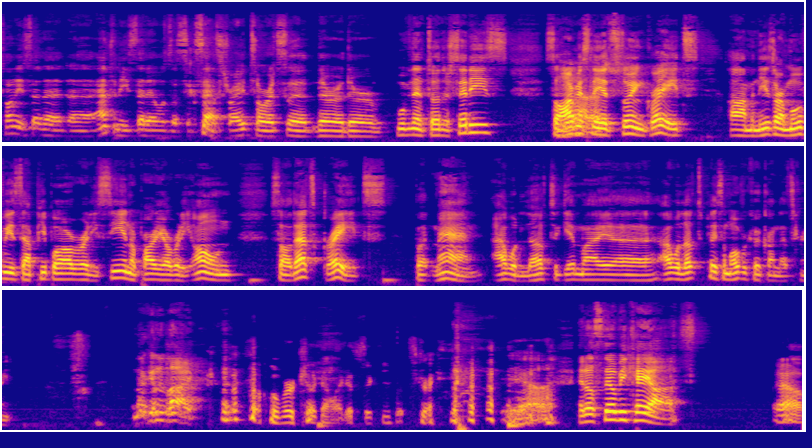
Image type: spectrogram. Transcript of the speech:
Tony said that uh, Anthony said it was a success, right? So it's uh, they're they're moving it to other cities. So Yeah, obviously it's doing great. Um, and these are movies that people already seen or probably already own. So that's great. But man, I would love to get my uh, I would love to play some Overcook on that screen. I'm not gonna lie, Overcook on like a sixty foot screen. Yeah. it'll still be chaos. Yeah.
